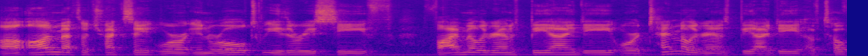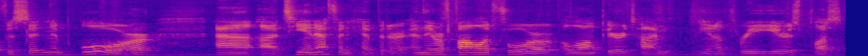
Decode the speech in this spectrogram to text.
uh, on methotrexate were enrolled to either receive 5 milligrams BID or 10 milligrams BID of tofacitinib or uh, a TNF inhibitor, and they were followed for a long period of time, you know, three years plus,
